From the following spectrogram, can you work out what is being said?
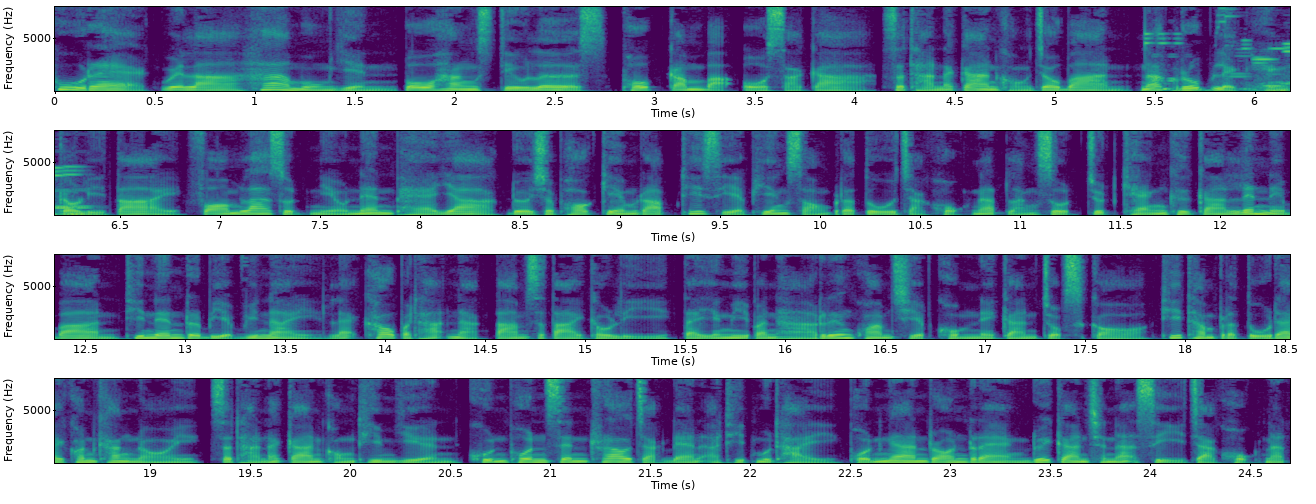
คู่แรกเวลา 5 โมงเย็นโปฮังสติลเลอร์สพบกัมบะโอซาก้าสถานการณ์ของเจ้าบ้าน นักรุกเหล็กแห่งเกาหลีใต้ ฟอร์มล่าสุดเหนียวแน่นแพ้ยาก โดยเฉพาะเกมรับที่เสียเพียง 2 ประตูจาก 6 นัดหลังสุด จุดแข็งคือการเล่นในบ้านที่เน้นระเบียบวินัย และเข้าปะทะหนักตามสไตล์เกาหลี แต่ยังมีปัญหาเรื่องความเฉียบคมในการจบสกอร์ที่ทำประตูได้ค่อนข้างน้อย สถานการณ์ของทีมเยือนขุนพลเซนทรัลจากแดนอาทิตย์มุทัยผลงานร้อนแรงด้วยการชนะ 4 จาก 6 นัด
